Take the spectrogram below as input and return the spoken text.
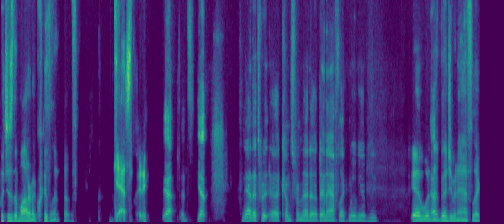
which is the modern equivalent of gaslighting. Yeah, that's yep. Yeah, that's what uh, comes from that uh, Ben Affleck movie, I believe. Yeah, when uh, Benjamin Affleck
